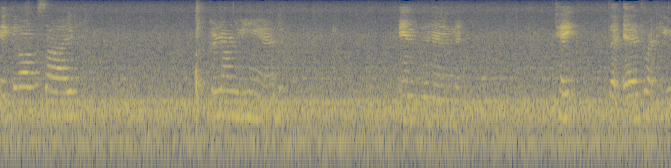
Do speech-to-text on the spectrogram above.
take it on the side, put it on your hand, and then take the edge right here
